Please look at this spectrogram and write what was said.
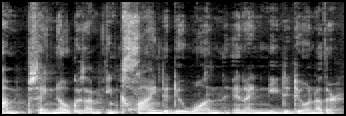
i'm saying no because i'm inclined to do one and i need to do another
